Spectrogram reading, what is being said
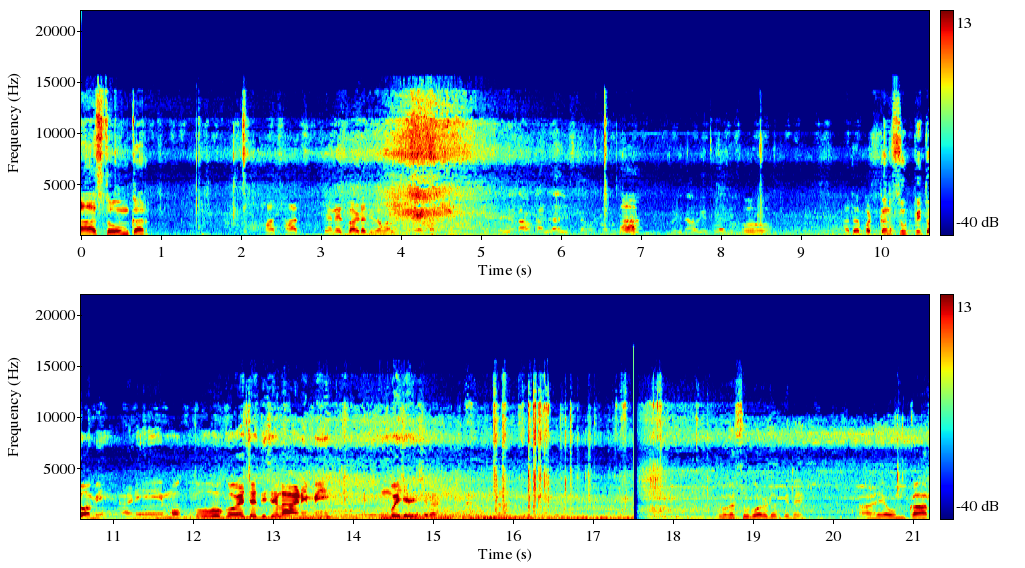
आज तो ओमकार. हात हात त्यानेच भाडं दिलं मला. हा? हो हो. आता पटकन सूप पितो आम्ही आणि मग तो गोव्याच्या दिशेला आणि मी मुंबईच्या दिशेला. बघा सूप ऑर्डर केलं आहे ओमकार.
